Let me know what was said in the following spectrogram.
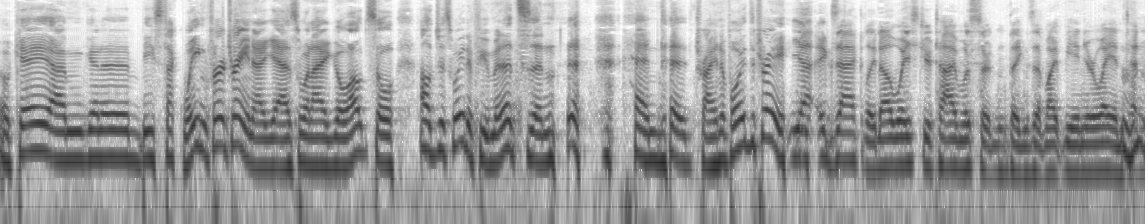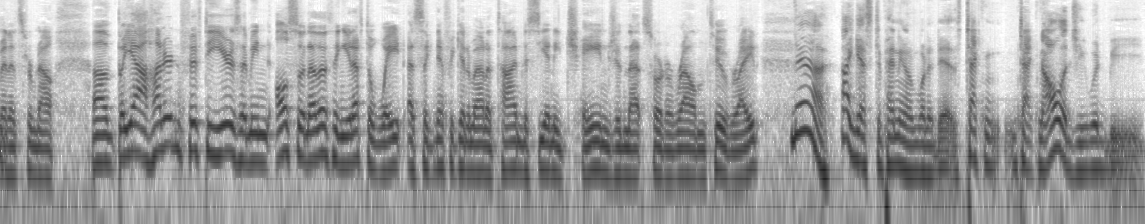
okay, I'm going to be stuck waiting for a train, I guess, when I go out. So I'll just wait a few minutes and and uh, try and avoid the train. Yeah, exactly. Don't waste your time with certain things that might be in your way in 10 minutes from now. Um, but yeah, 150 years. I mean, also another thing, you'd have to wait a significant amount of time to see any change in that sort of realm, too, right? Yeah, I guess depending on what it is. Techn technology would be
